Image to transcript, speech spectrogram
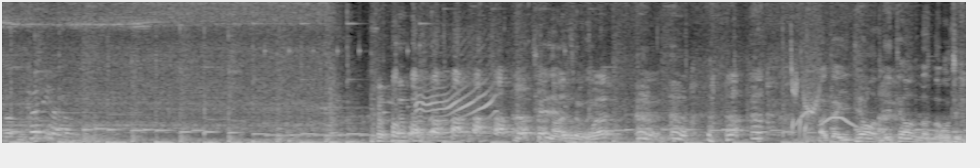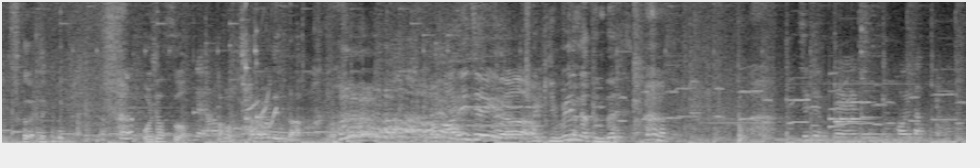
뭔가 파리가 아 정말? 아까 이태원 이태원 난 너무 재밌어가지고 오셨어. 네, 아, 잘 어울린다. 파리지 얘기다. 기분인 같은데? 지금 이제 준비 거의 다 됐어요.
